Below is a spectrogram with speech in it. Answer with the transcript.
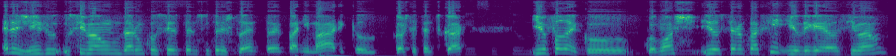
era giro o Simão dar um concerto antes do transplante também para animar e que ele gosta tanto de tocar. E eu falei com, com a Mosh e eles disseram claro que sim. E eu liguei ao Simão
